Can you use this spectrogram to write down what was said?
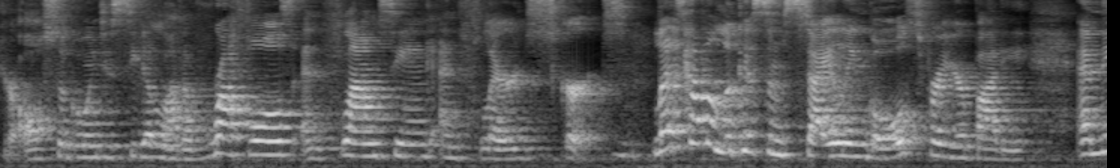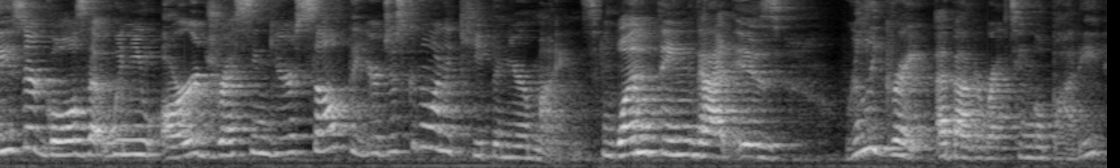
You're also going to see a lot of ruffles and flouncing and flared skirts. Let's have a look at some styling goals for your body. And these are goals that when you are dressing yourself that you're just gonna wanna keep in your minds. One thing that is really great about a rectangle body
